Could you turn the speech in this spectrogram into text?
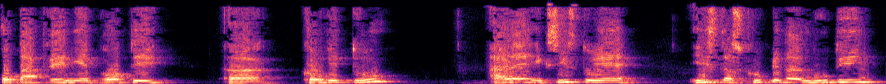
opatrenie proti uh, covidu, ale existuje istá skupina ľudí,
